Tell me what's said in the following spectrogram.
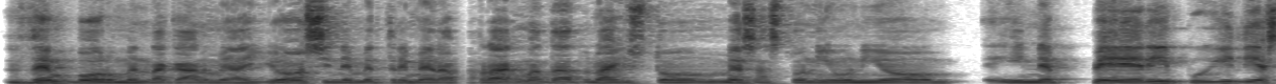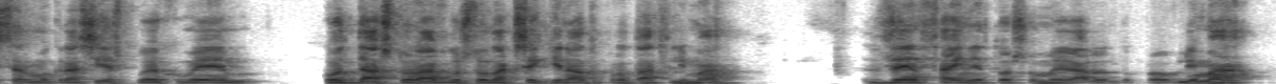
δεν μπορούμε να κάνουμε αλλιώς, είναι μετρημένα πράγματα, τουλάχιστον μέσα στον Ιούνιο είναι περίπου οι ίδιες θερμοκρασίες που έχουμε κοντά στον Αύγουστο όταν ξεκινά το πρωτάθλημα. Δεν θα είναι τόσο μεγάλο το πρόβλημα.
